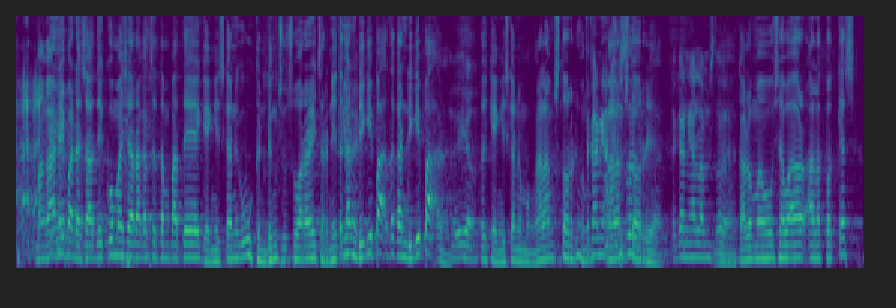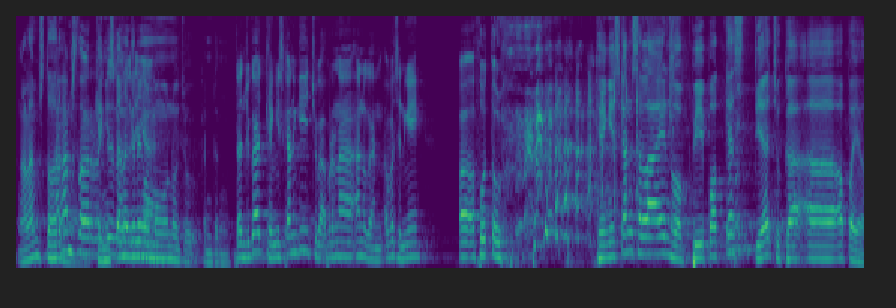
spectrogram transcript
Makanya pada saat itu masyarakat setempatnya Genghis Khan itu uh, gendeng cu- suaranya jernih tekan diki Pak, tekan diki Pak. Iya. Terus Genghis Khan ngomong ngalam store dong. Tekan ngalam, store. ya. Tekan Ngalam Store. Ya, kalau mau sewa alat podcast ngalam store. Ngalam store, Genghis itu Khan akhirnya ngomong ngono cu, gendeng. Dan juga Genghis Khan ini juga pernah anu kan, apa jenenge? eh, foto. Genghis kan selain hobi podcast dia juga eh, apa ya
